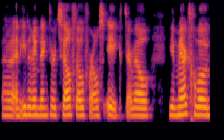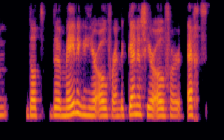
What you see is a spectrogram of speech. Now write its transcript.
Uh, en iedereen denkt er hetzelfde over als ik. Terwijl je merkt gewoon dat de meningen hierover en de kennis hierover echt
